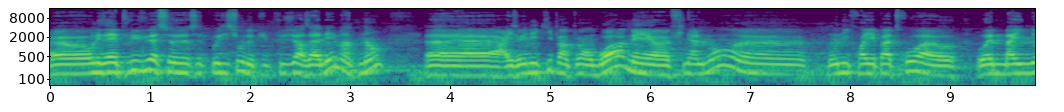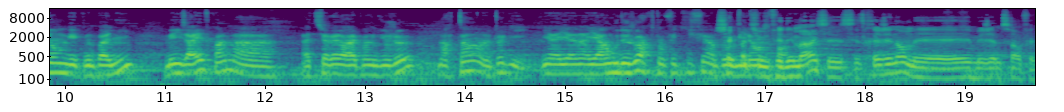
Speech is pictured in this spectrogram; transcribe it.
Euh, on les avait plus vus à ce- cette position depuis plusieurs années maintenant. Euh, alors, ils ont une équipe un peu en bois, mais euh, finalement, euh, on n'y croyait pas trop à- au, au Nyang et compagnie. Mais ils arrivent quand même à, à tirer leur épingle du jeu. Martin, toi, qui- il y, a- il y a- un ou deux joueurs qui t'ont fait kiffer un peu Chaque au fois que tu me fais démarrer, c'est très gênant, mais, mais j'aime ça en fait.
